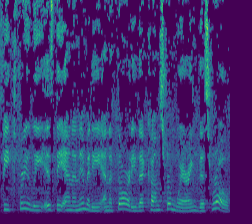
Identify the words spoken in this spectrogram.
speak freely is the anonymity and authority that comes from wearing this robe.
